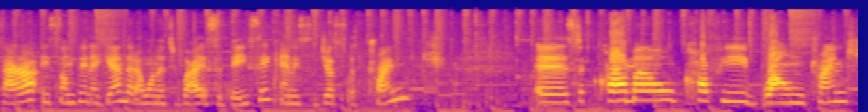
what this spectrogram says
Zara is something again that I wanted to buy as a basic. And it's just a trench. It's a caramel coffee brown trench,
